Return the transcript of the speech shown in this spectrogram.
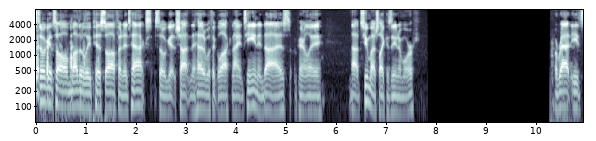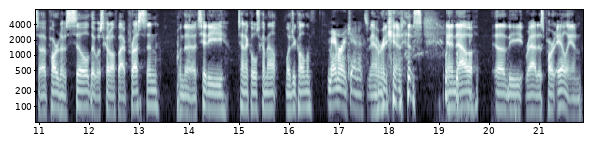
Sil gets all motherly pissed off and attacks. Sil gets shot in the head with a Glock 19 and dies. Apparently, not too much like a xenomorph. A rat eats a part of Sil that was cut off by Preston when the titty tentacles come out. What'd you call them? Mammary cannons. memory cannons. and now uh, the rat is part alien.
